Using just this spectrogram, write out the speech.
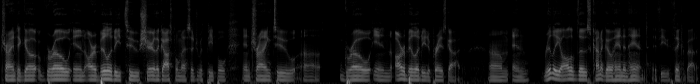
trying to go grow in our ability to share the gospel message with people and trying to uh, grow in our ability to praise god um, and really all of those kind of go hand in hand if you think about it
